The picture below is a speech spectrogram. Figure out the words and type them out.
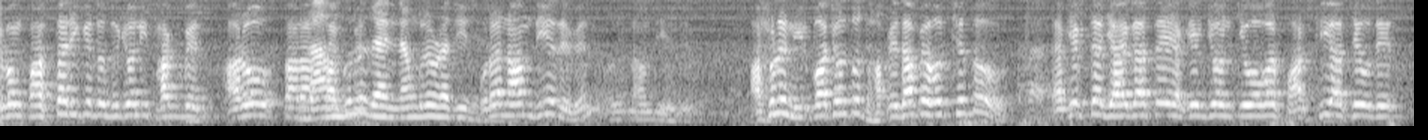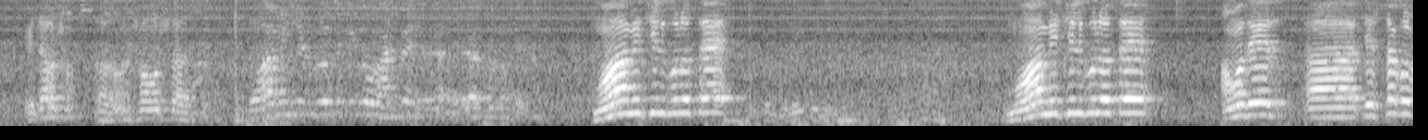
এবং পাঁচ তারিখে তো দুজনই থাকবেন আরও তারা নামগুলো দেন নামগুলো ওরা দিয়ে ওরা নাম দিয়ে দেবেন ওরা নাম দিয়ে দেবেন। আসলে নির্বাচন তো ধাপে ধাপে হচ্ছে তো। এক একটা জায়গাতে এক একজন কেউ আবার প্রার্থী আছে ওদের। এটাও সমস্যা আছে। মহামিছিলগুলোতে মহামিছিলগুলোতে আমাদের চেষ্টা করব।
